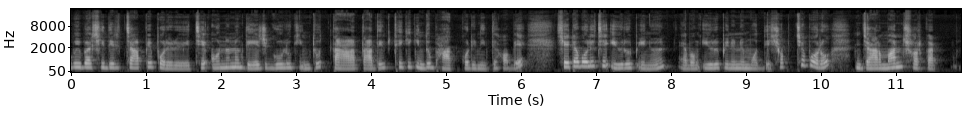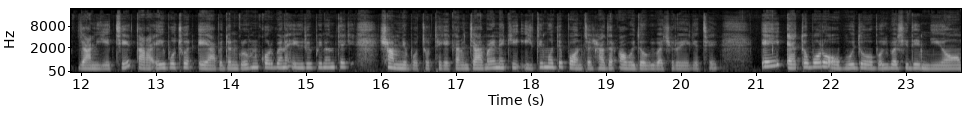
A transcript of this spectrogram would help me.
অভিবাসীদের চাপে পড়ে রয়েছে। অন্যান্য দেশগুলো কিন্তু তারা তাদের থেকে কিন্তু ভাগ করে নিতে হবে। সেটা বলেছে ইউরোপ ইউনিয়ন এবং ইউরোপ ইউনিয়নের মধ্যে সবচেয়ে বড় জার্মান সরকার জানিয়েছে, তারা এই বছর এই আবেদন গ্রহণ করবে না ইউরোপ ইউনিয়ন থেকে সামনে বছর থেকে। কারণ জার্মানি নাকি ইতিমধ্যে পঞ্চাশ হাজার অবৈধ অভিবাসী রয়ে গেছে। এই এত বড় অবৈধ অভিবাসীদের নিয়ম,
